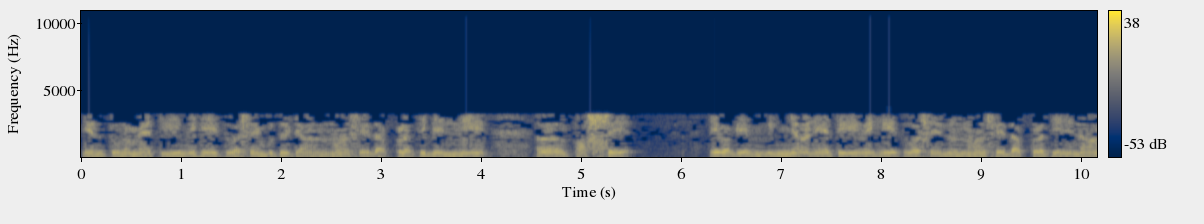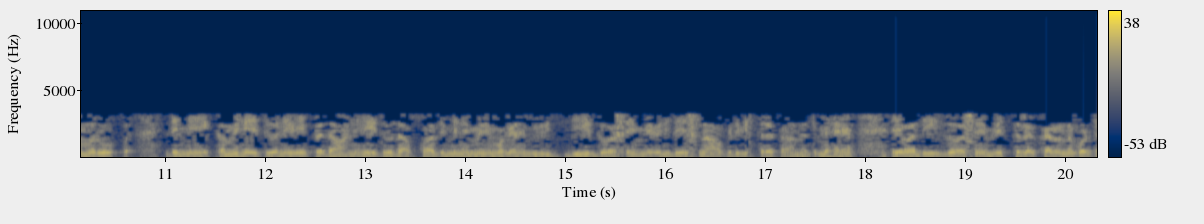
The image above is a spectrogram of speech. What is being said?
කියන තුනම ඇතිවීමේ හේතු වශයෙන් බුදුජානක වහන්සේ දක්වලා තිබෙන්නේ පස්සේ ඒ වගේම විඥාණය ඇතිවීමේ හේතු වශයෙන් උන්වහන්සේ දක්වලා තියෙන නාම රූප. ඉතින් මේ එකම හේතුව නෙවෙයි ප්‍රධාන හේතුව දක්වා දෙන්නේ මේව ගැන දීර්ඝ වශයෙන් මෙවැනි දේශනාවකදී විස්තර කරන්නට බෑ. ඒවා දීර්ඝ වශයෙන් විස්තර කරනකොට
